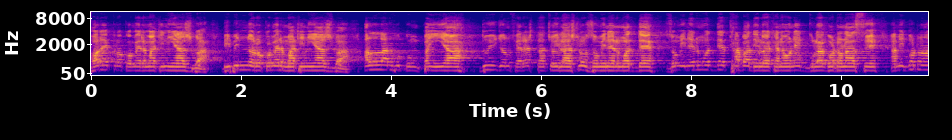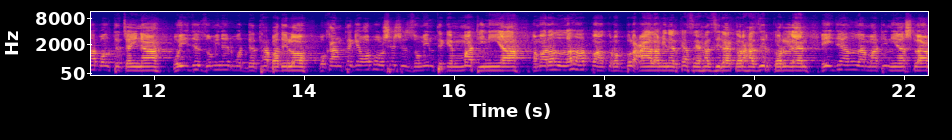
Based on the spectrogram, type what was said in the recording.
হরেক রকমের মাটি নিয়ে আসবা, বিভিন্ন রকমের মাটি নিয়ে আসবা। আল্লাহর হুকুম পাইয়া দুইজন ফেরেশতা চলে আসলো জমিনের মধ্যে। জমিনের মধ্যে থাবা দিল, এখানে অনেকগুলা ঘটনা আছে। আমি ঘটনা বলতে চাই না। ওই যে জমিনের মধ্যে থাবা দিল, ওখান থেকে অবশেষে জমিন থেকে মাটি নিয়া আমার আল্লাহ পাক রব্বুল আলামিনের কাছে হাজিরা কর, হাজির করলেন। এই যে আল্লাহ মাটি নিয়ে আসলাম,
